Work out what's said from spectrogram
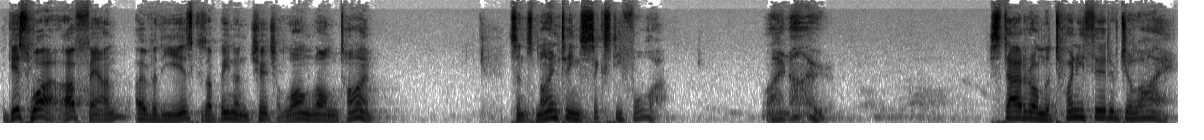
But guess what? I've found over the years, because I've been in church a long, long time, since 1964. I know. Started on the 23rd of July,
